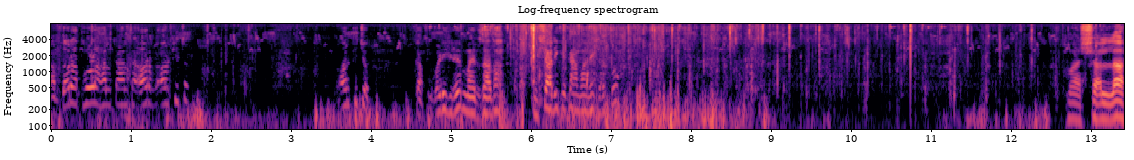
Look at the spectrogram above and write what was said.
अब दौरा थोड़ा हल्का हल्का और और खींचो और खींचो बड़ी है मैं ज़्यादा होशियारी के काम आने कर दो माशाल्लाह।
